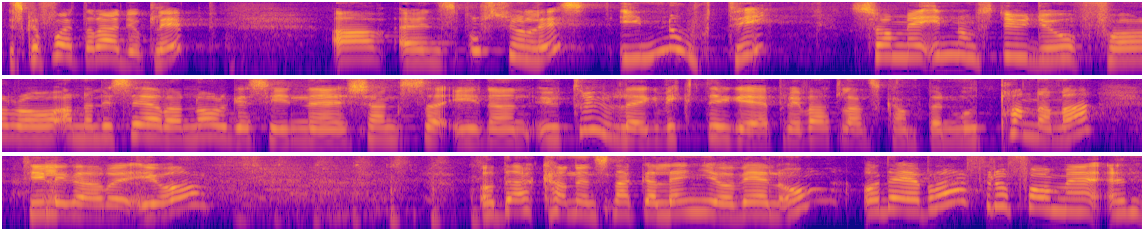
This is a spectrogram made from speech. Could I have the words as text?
Vi skal få et radioklipp av en sportsjournalist i nåtid som er innom studio for å analysere Norge sine sjanser i den utrolig viktige privatlandskampen mot Panama tidligere i år. Og Det kan en snakke lenge og vel om, og det er bra, for da får vi en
